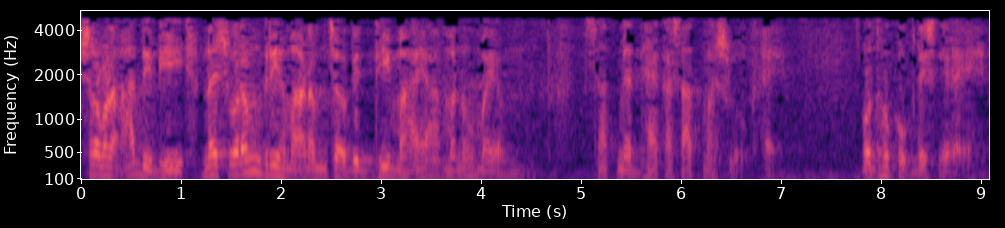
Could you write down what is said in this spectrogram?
श्रवण आदि भी नश्वरम गृहमाणम च विद्धि माया मनोमयम। सातवें अध्याय का सातवां श्लोक है। उद्धव को उपदेश दे रहे हैं।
